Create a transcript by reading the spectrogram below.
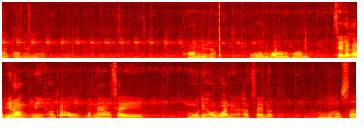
ตักออกแบบนี้หอมดีเนาะหโอ้อมควรหอมหอมเสร็จแล้วครับพี่น้องนี่เฮาก็เอาบักนาวใส่หมูที่เฮาล้วนนี่นะครับ ใส่รสหมูเขาใส่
